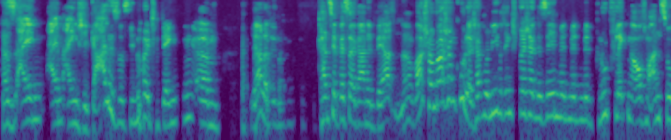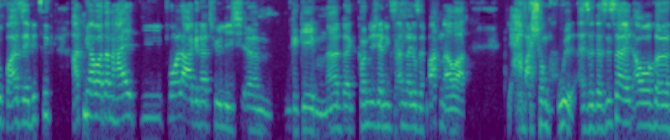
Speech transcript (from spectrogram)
dass es einem, einem eigentlich egal ist, was die Leute denken, ähm, ja, dann kann es ja besser gar nicht werden. Ne? War schon, war schon cool. Ich habe noch nie einen Ringsprecher gesehen mit, mit, mit Blutflecken auf dem Anzug, war sehr witzig. Hat mir aber dann halt die Vorlage natürlich ähm, gegeben. Ne? Da konnte ich ja nichts anderes machen, aber ja, war schon cool. Also das ist halt auch, äh,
